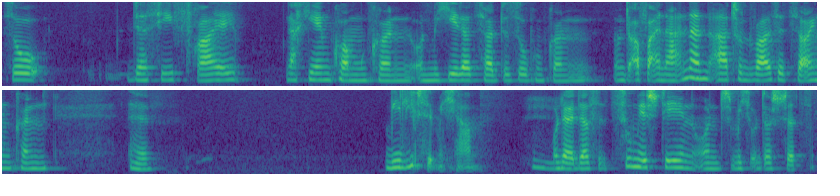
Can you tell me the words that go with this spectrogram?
so dass sie frei nach hierhin kommen können und mich jederzeit besuchen können und auf einer anderen Art und Weise zeigen können, äh, wie lieb sie mich haben. Hm. Oder dass sie zu mir stehen und mich unterstützen.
